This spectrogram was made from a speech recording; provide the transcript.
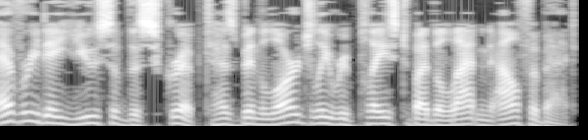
Everyday use of the script has been largely replaced by the Latin alphabet.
